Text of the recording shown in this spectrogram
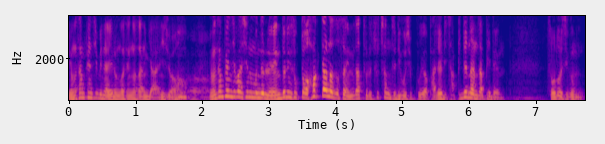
영상 편집이나 이런 거 생각하는 게 아니죠. 어. 영상 편집하시는 분들은 렌더링 속도가 확 달라져서 M.2를 추천드리고 싶고요. 발열이 잡히든 안 잡히든. 저도 지금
